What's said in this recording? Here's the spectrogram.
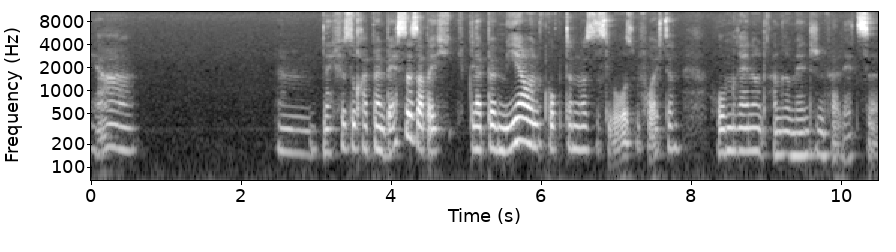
ja, ähm, na, ich versuche halt mein Bestes, aber ich, ich bleibe bei mir und gucke dann, was ist los, bevor ich dann rumrenne und andere Menschen verletze.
